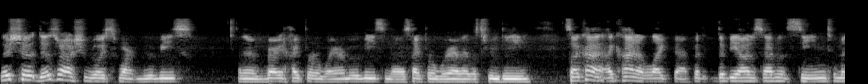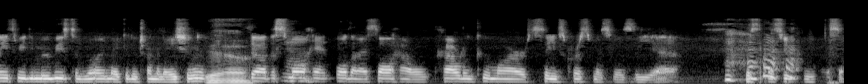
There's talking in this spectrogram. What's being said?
those show those are actually really smart movies and they're very hyper aware movies, and I was hyper aware that it was 3D. So I kind of I kind of like that, but to be honest, I haven't seen too many 3D movies to really make a determination. Yeah. So the small handful that I saw, how Harold and Kumar Saves Christmas was the uh, was the best 3D movie I saw.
